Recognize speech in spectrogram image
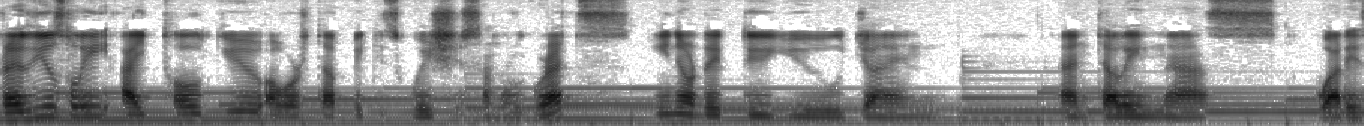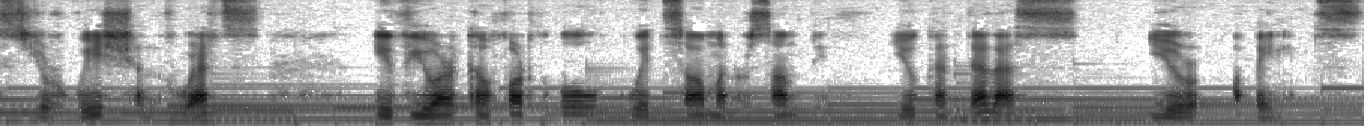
Previously, I told you our topic is wishes and regrets. In order to you join and telling us what is your wish and regrets, if you are comfortable with someone or something, you can tell us your opinions.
